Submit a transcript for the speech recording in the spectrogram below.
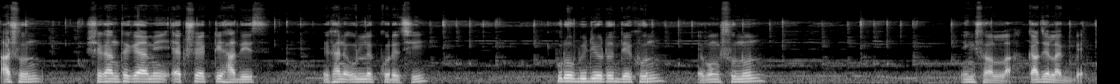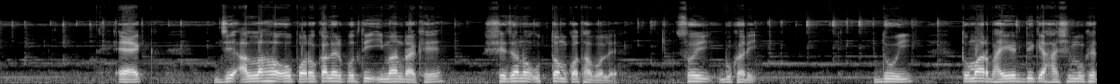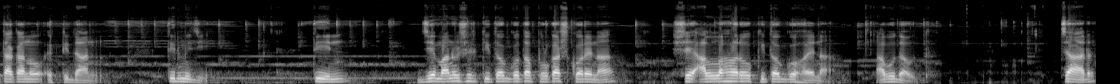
আসুন, সেখান থেকে আমি একশো একটি হাদিস এখানে উল্লেখ করেছি। পুরো ভিডিওটি দেখুন এবং শুনুন। ইনশাল্লাহ কাজে লাগবে। এক, যে আল্লাহ ও পরকালের প্রতি ঈমান রাখে, সে যেন উত্তম কথা বলে। সই বুখারি। দুই, তোমার ভাইয়ের দিকে হাসি মুখে তাকানো একটি দান। তিরমিজি। তিন যে মানুষের কৃতজ্ঞতা প্রকাশ করে না, সে আল্লাহরও কৃতজ্ঞ হয় না। আবু দাউদ। চার,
